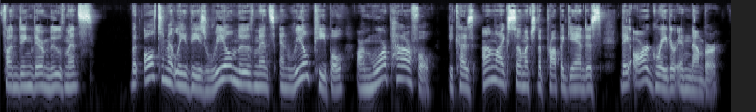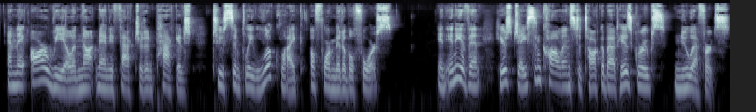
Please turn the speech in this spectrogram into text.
funding their movements. But ultimately, these real movements and real people are more powerful because unlike so much of the propagandists, they are greater in number and they are real and not manufactured and packaged to simply look like a formidable force. In any event, here's Jason Collins to talk about his group's new efforts.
